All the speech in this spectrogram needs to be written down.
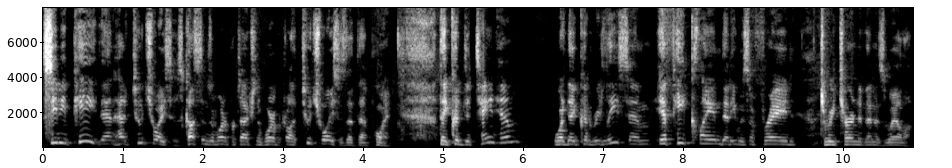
CBP then had two choices Customs and Border Protection and Border Patrol had two choices at that point. They could detain him or they could release him if he claimed that he was afraid to return to Venezuela.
